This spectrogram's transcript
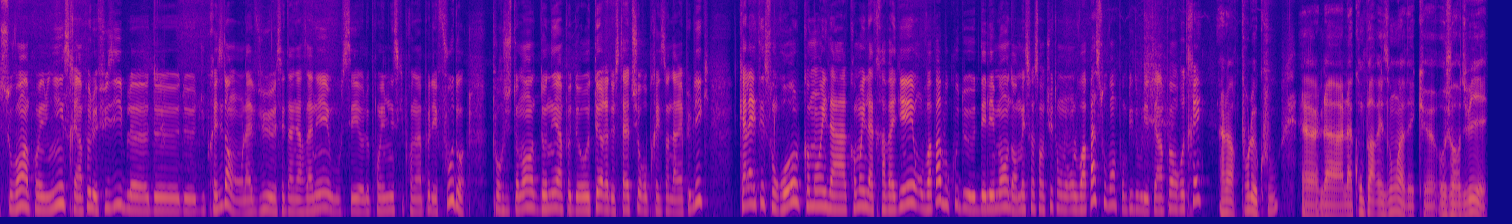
souvent, un Premier ministre est un peu le fusible de, du président. On l'a vu ces dernières années où c'est le Premier ministre qui prenait un peu les foudres pour justement donner un peu de hauteur et de stature au président de la République. Quel a été son rôle Comment il a, comment il a travaillé On voit pas beaucoup d'éléments dans mai 68. On, on le voit pas souvent, Pompidou. Il était un peu en retrait. Alors pour le coup, euh, la, la comparaison avec euh, aujourd'hui est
